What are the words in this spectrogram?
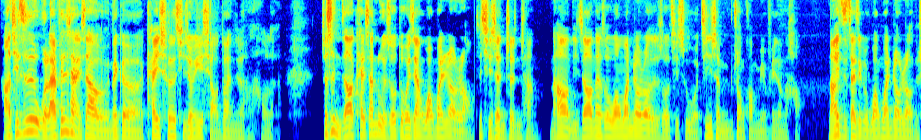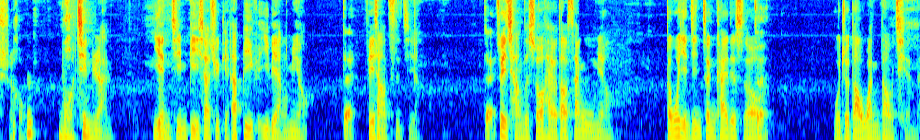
好，其实我来分享一下我那个开车其中一小段就很好了。就是你知道开山路的时候都会这样弯弯绕绕，这其实很正常。然后你知道那时候弯弯绕绕的时候，其实我精神状况没有非常的好，然后一直在这个弯弯绕绕的时候，我竟然眼睛闭下去，给他闭个一两秒，对，非常刺激啊。对最长的时候还有到三五秒。等我眼睛睁开的时候对，我就到弯道前了，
